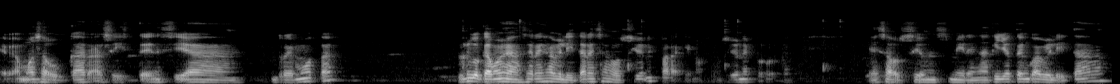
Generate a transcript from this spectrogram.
Eh, vamos a buscar asistencia remota. Lo único que vamos a hacer es habilitar esas opciones para que nos funcione por esas opciones miren aquí yo tengo habilitada.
